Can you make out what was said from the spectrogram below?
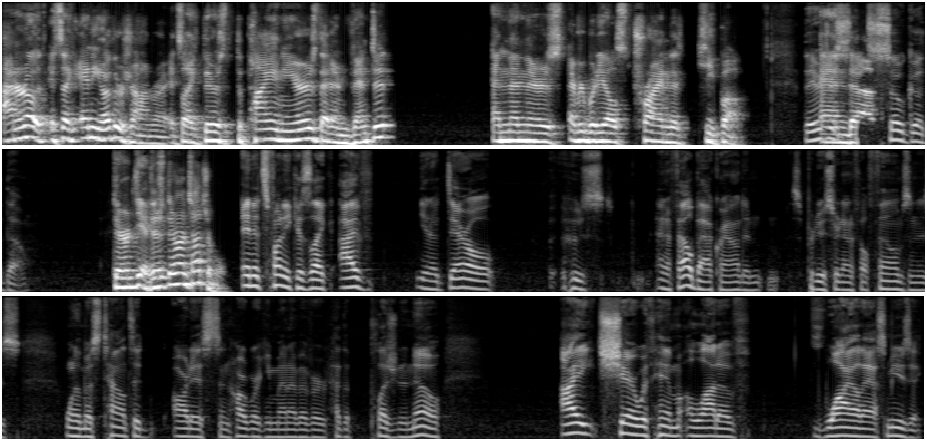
I don't know, it's like any other genre. It's like there's the pioneers that invent it, and then there's everybody else trying to keep up. They're just and, uh, so good though. They're yeah, they're, they're untouchable. And it's funny because like I've, you know, Daryl, who's NFL background and is a producer at NFL Films and is one of the most talented artists and hardworking men I've ever had the pleasure to know. I share with him a lot of wild ass music,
